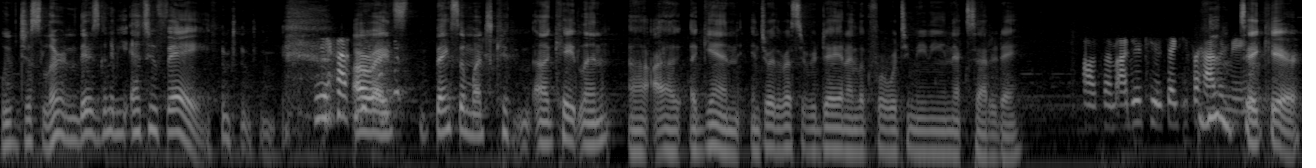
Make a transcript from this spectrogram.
we've just learned there's going to be etouffee. Yeah. All right. Thanks so much, uh, Kaitlyn. Uh, I, again, enjoy the rest of your day, and I look forward to meeting you next Saturday. Awesome. I do too. Thank you for having me. Take care.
